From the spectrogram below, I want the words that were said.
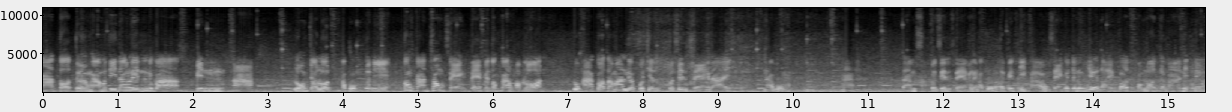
งานต่อเติมงานพื้นที่นั่งเล่น หรือว่าเป็นอ่าโรงจอดรถครับผมตัวนี้ ต้องการช่องแสงแต่ไม่ต้องการความร้อน ลูกค้าก็สามารถเลือกเปอร์เซ็นต์เปอร์เซ็นต์แสงได้นะครับผมอ่าตามเปอร์เซ็นต์แสงเลยครับผมถ้าเป็นสีขาวแสงก็จะลงเยอะหน่อยก็ความร้อนจะมานิดนึง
